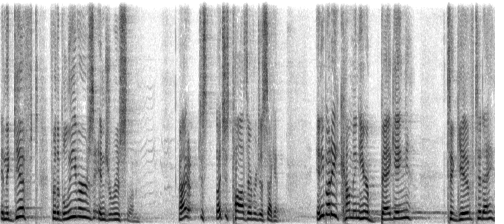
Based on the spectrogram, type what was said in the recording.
in the gift for the believers in Jerusalem. Right? Just, let's just pause there for just a second. Anybody come in here begging to give today?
